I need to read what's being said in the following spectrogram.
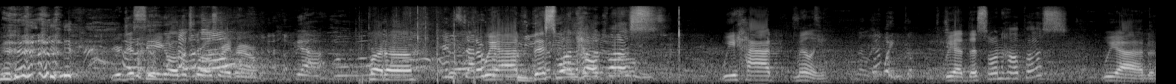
You're just seeing all the twirls right now. yeah. But uh, Instead of we had this one help us. We had Millie. We had this one help us. We had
